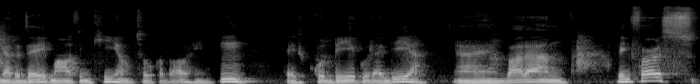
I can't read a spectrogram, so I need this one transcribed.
the other day Martin Keown talk about him. It could be a good idea. Uh, but um, Think first,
